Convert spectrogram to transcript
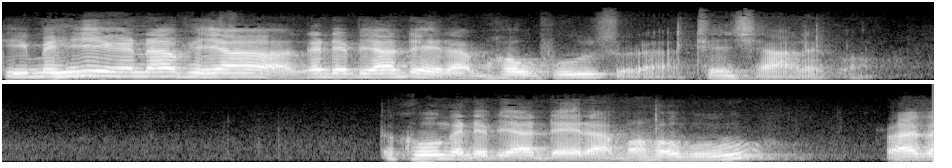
ဒီမဟိယငနာဖျားငတဲ့ပြားတဲ့တာမဟုတ်ဘူးဆိုတာထင်ရှားတယ်ပေါ့တခိုးငတဲ့ပြားတဲ့တာမဟုတ်ဘူးရာဇ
